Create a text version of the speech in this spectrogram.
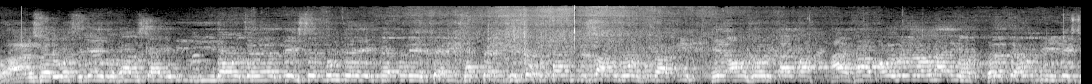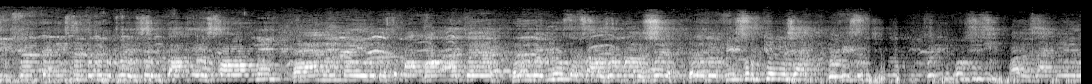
Ja, dus ready once again. We gaan eens kijken wie hier dan het uh, meeste moeite heeft met meneer Penning. Van Penning is toch een man die geslagen worden vandaag hier in Amersfoort. Kijk maar, hij gaat alweer naar de leiding hoor. Tellen Pier, mix team Sven Pennings met de nummer 2 zit. Dat is only. En in mee de beste man vanuit uh, de wiels. Dat zou zomaar eens de visser kunnen zijn. De visser misschien op die tweede positie. Maar er zijn meer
